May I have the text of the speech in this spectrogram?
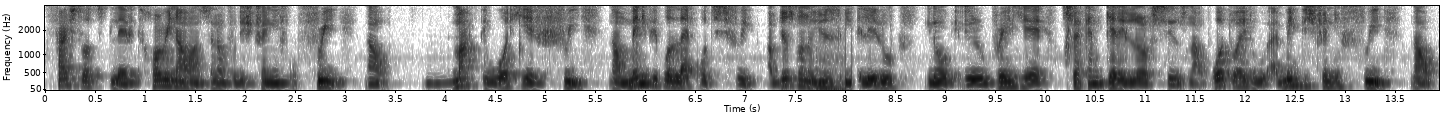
Five slots left. Hurry now and sign up for this training for free. Now mark the word here free. Now many people like what's free. I'm just going to use a little you know a little brain here so i can get a lot of sales. Now what do i do? I make this training free. Now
